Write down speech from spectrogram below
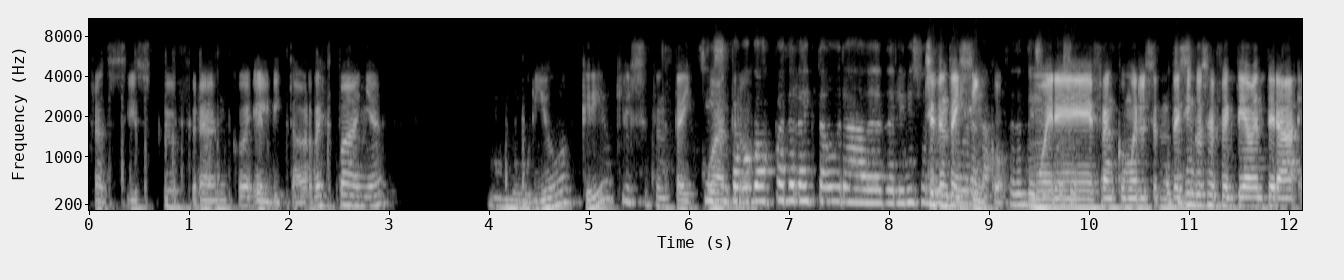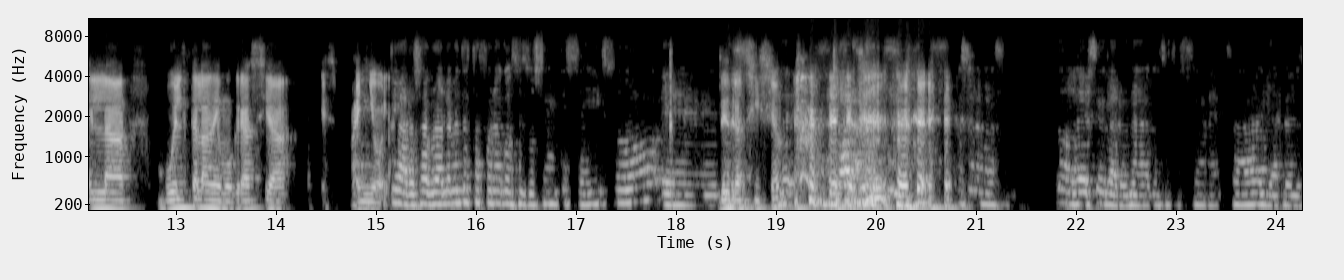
Francisco Franco, el dictador de España, murió, creo que el Sí, 74. sí, poco después de la dictadura, de- del inicio de la dictadura 75. acá, 75, Muere, Franco muere el 75, eso efectivamente era en la vuelta a la democracia española. Claro, o sea, probablemente esta fue una constitución que se hizo... eh, ¿De transición? de- claro, eso más- no, debe ser, claro, una constitución hecha ya en la,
